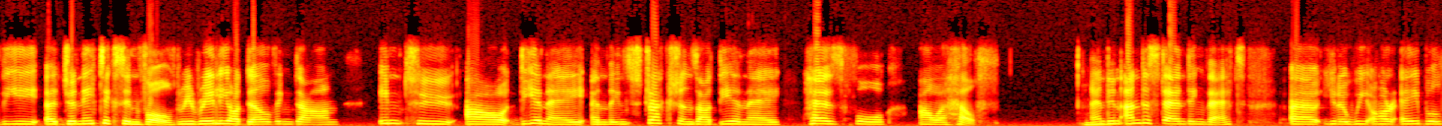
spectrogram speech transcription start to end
the uh, genetics involved. We really are delving down into our DNA and the instructions our DNA has for our health. Mm-hmm. And in understanding that, uh, you know, we are able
